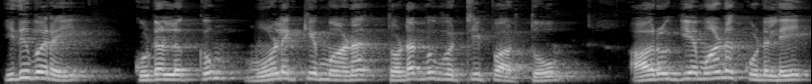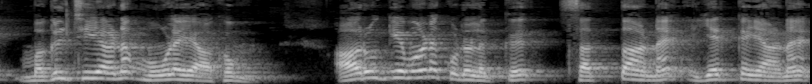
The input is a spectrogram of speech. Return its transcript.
இதுவரை குடலுக்கும் மூளைக்குமான தொடர்பு பற்றி பார்த்தோம். ஆரோக்கியமான குடலே மகிழ்ச்சியான மூளையாகும். ஆரோக்கியமான குடலுக்கு சத்தான இயற்கையான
